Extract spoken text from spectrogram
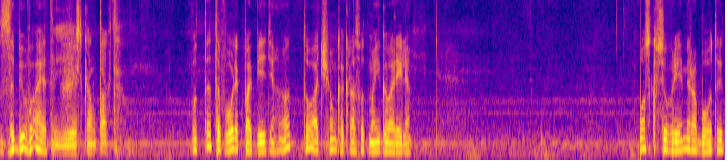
Забивает. Есть контакт. Вот это воля к победе. Вот то, о чем как раз вот мы и говорили. Мозг все время работает,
